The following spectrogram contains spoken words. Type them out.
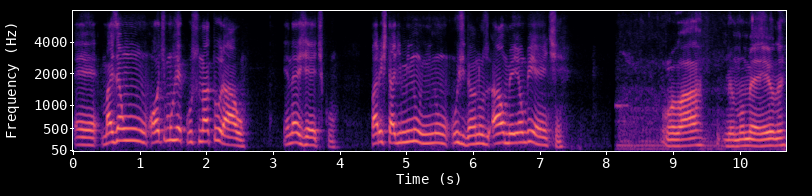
é, mas é um ótimo recurso natural, energético, para estar diminuindo os danos ao meio ambiente. Olá, meu nome é Euler,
